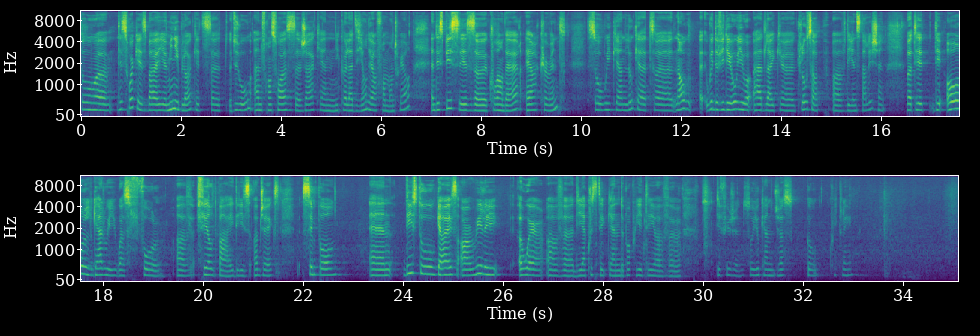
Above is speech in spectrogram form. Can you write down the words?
So uh, this work is by a mini block. It's a duo, Anne-Françoise Jacques and Nicolas Dion. They are from Montreal. And this piece is uh, courant d'air, air current. So we can look at, uh, now uh, with the video you had like a close-up of the installation, but it, the whole gallery was full of, filled by these objects, simple, and these two guys are really aware of uh, the acoustic and the propriety of uh, diffusion. So you can just go quickly.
